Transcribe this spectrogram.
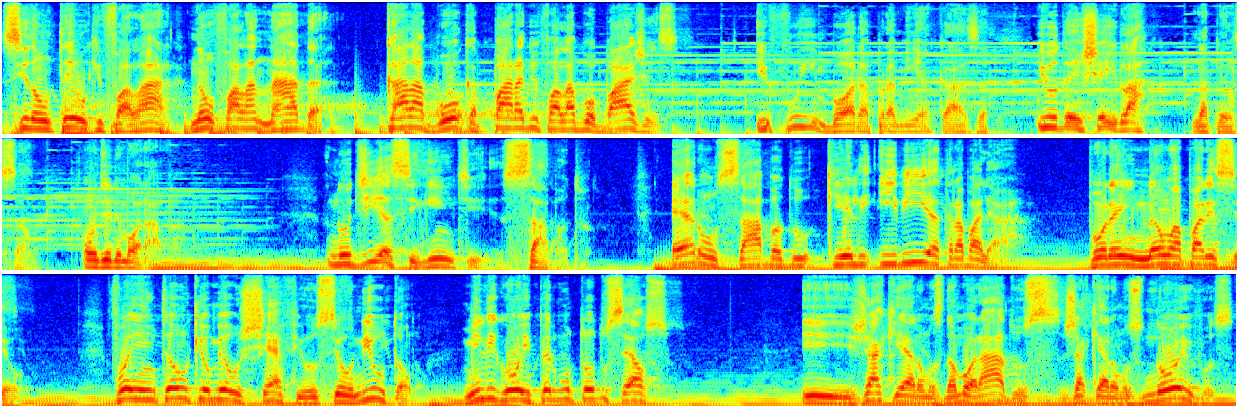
Se não tem o que falar, não fala nada. Cala a boca, para de falar bobagens. E fui embora para minha casa e o deixei lá, na pensão, onde ele morava. No dia seguinte, sábado, era um sábado que ele iria trabalhar, porém não apareceu. Foi então que o meu chefe, o seu Newton, me ligou e perguntou do Celso. E já que éramos namorados, já que éramos noivos,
